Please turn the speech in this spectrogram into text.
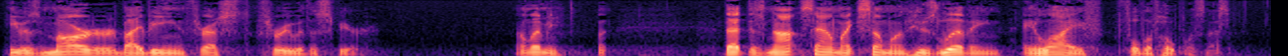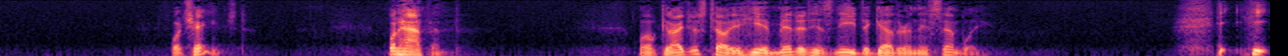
he was martyred by being thrust through with a spear. Now, let me. That does not sound like someone who's living a life full of hopelessness. What changed? What happened? Well, can I just tell you, he admitted his need to gather in the assembly. He, he,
